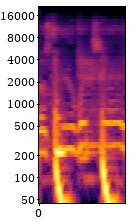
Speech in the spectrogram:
Cause we were taking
